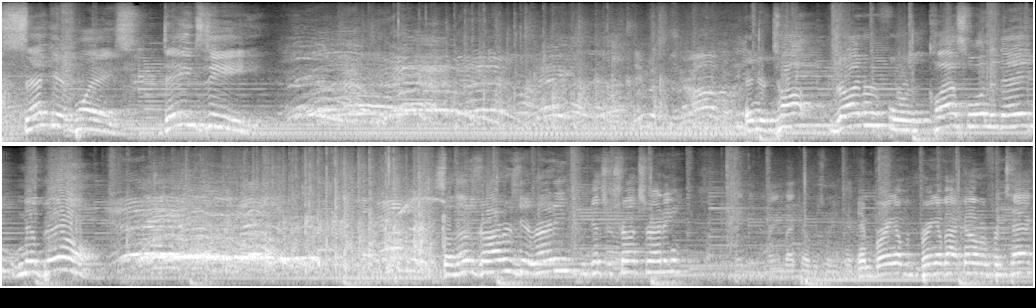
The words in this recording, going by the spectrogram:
Second place, Dave Z. And your top driver for class one today, Nabil. So those drivers get ready, you get your trucks ready. Bring back over so And bring them, bring them back over for tech.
